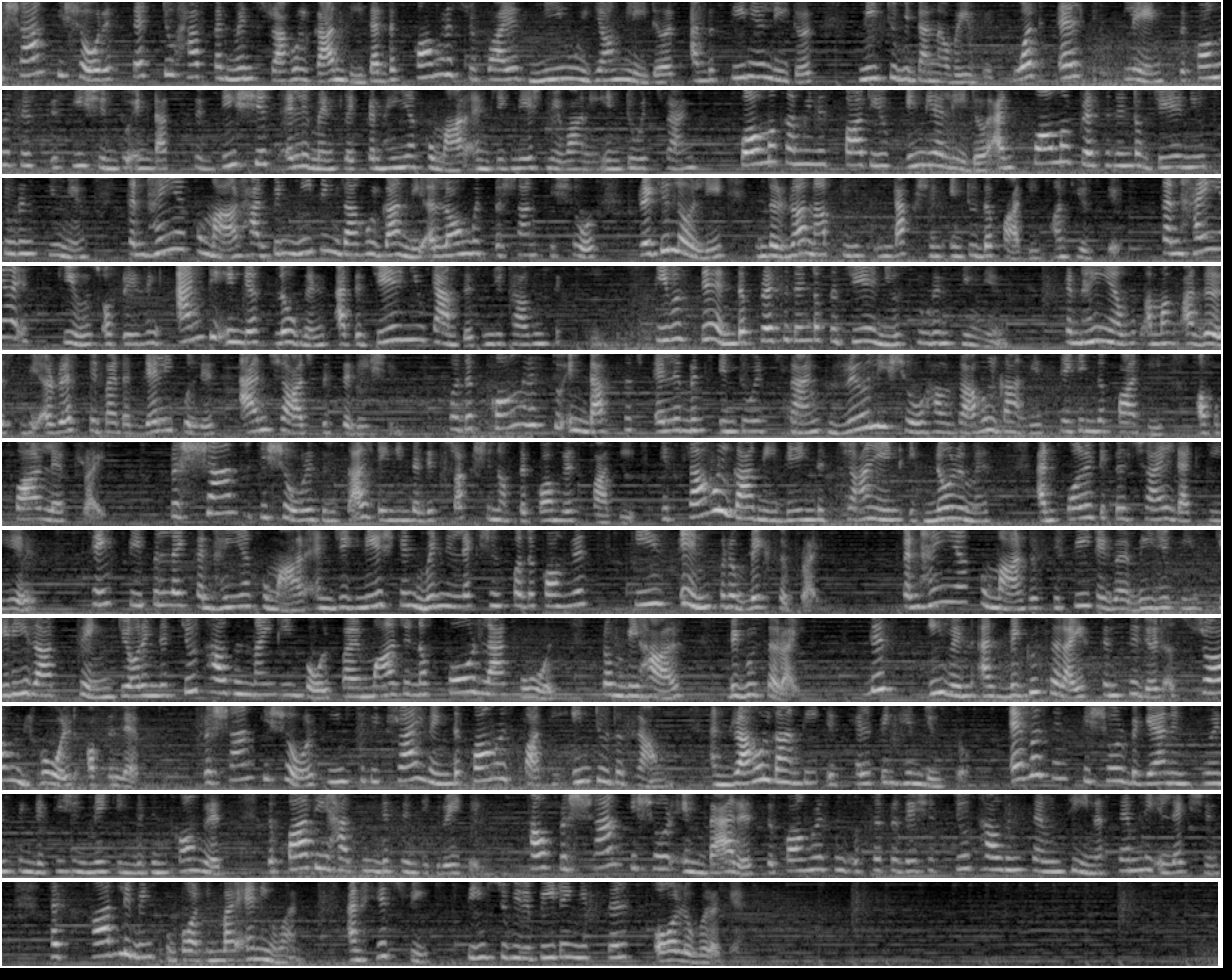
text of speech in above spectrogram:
Prashant Kishor is said to have convinced Rahul Gandhi that the Congress requires new young leaders and the senior leaders need to be done away with. What else explains the Congress's decision to induct seditious elements like Kanhaiya Kumar and Jignesh Mevani into its ranks? Former Communist Party of India leader and former president of JNU Students Union, Kanhaiya Kumar had been meeting Rahul Gandhi along with Prashant Kishor regularly in the run-up to his induction into the party on Tuesday. Kanhaiya is accused of raising anti-India slogans at the JNU campus in 2016. He was then the president of the JNU Students Union. Kanhaiya was among others to be arrested by the Delhi police and charged with sedition. For the Congress to induct such elements into its rank really show how Rahul Gandhi is taking the party of a far left right. Prashant Kishor is resulting in the destruction of the Congress party. If Rahul Gandhi, being the giant, ignoramus, and political child that he is, thinks people like Kanhaiya Kumar and Jignesh can win elections for the Congress, he is in for a big surprise. Kanhaiya Kumar was defeated by BJP's Giriraj Singh during the 2019 polls by a margin of 4 lakh votes from Bihar's Begusarai. This even as Begusarai is considered a strong hold of the left. Prashant Kishor seems to be driving the Congress party into the ground and Rahul Gandhi is helping him do so. Ever since Kishor began influencing decision making within Congress, the party has been disintegrating. How Prashant Kishor embarrassed the Congress in Uttar Pradesh's 2017 assembly elections has hardly been forgotten by anyone, and history seems to be repeating itself all over again.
